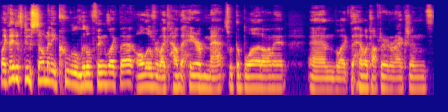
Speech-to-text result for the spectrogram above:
Like they just do so many cool little things like that all over. Like how the hair mats with the blood on it, and like the helicopter interactions.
